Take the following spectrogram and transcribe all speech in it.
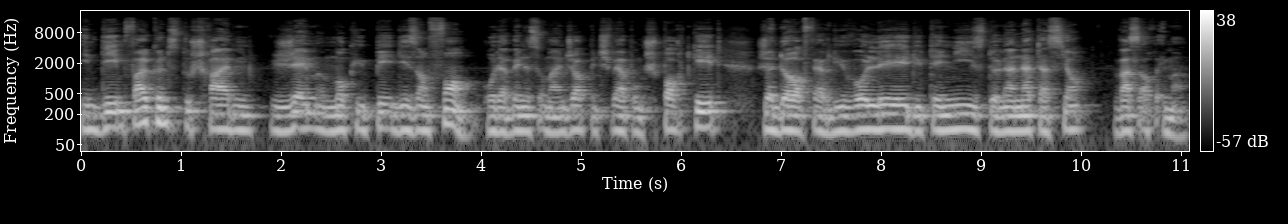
In dem Fall könntest du schreiben, j'aime m'occuper des enfants. Oder wenn es um einen Job mit Schwerpunkt Sport geht, j'adore faire du volley, du tennis, de la natation, was auch immer.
